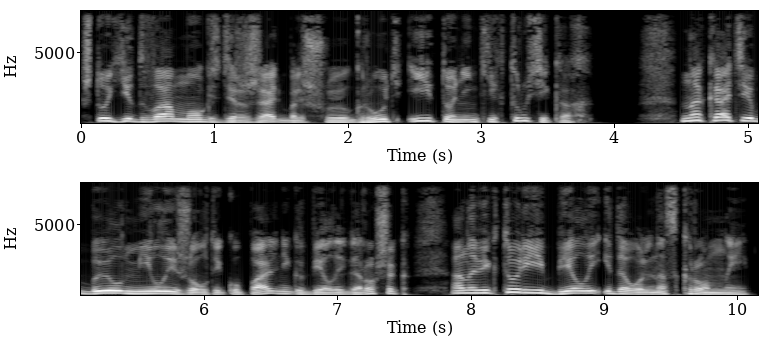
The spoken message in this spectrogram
что едва мог сдержать большую грудь и тоненьких трусиках. На Кате был милый желтый купальник в белый горошек, а на Виктории белый и довольно скромный.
